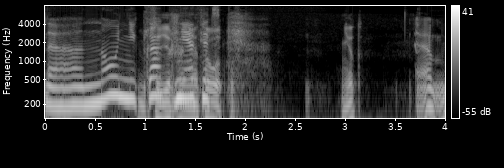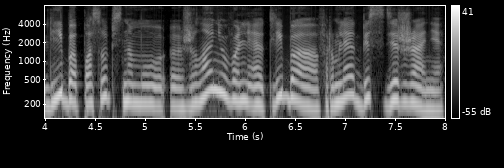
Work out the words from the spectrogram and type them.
э, но никак не официально. Нет? Э, либо по собственному э, желанию увольняют, либо оформляют без содержания.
